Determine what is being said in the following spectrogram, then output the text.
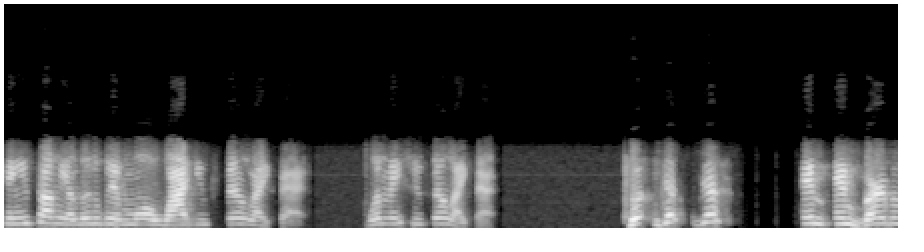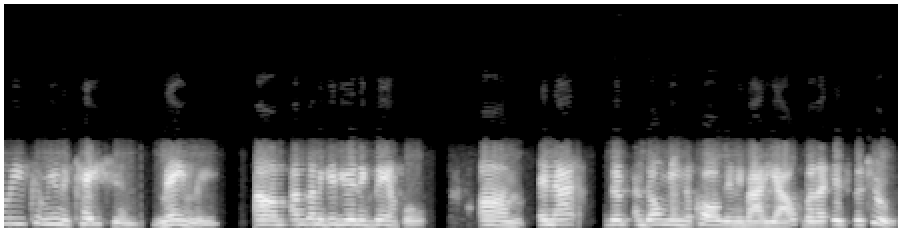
Can you tell me a little bit more why you feel like that? What makes you feel like that? But just just in in verbally communication mainly. Um, I'm going to give you an example. Um, and that I don't mean to call anybody out, but it's the truth.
